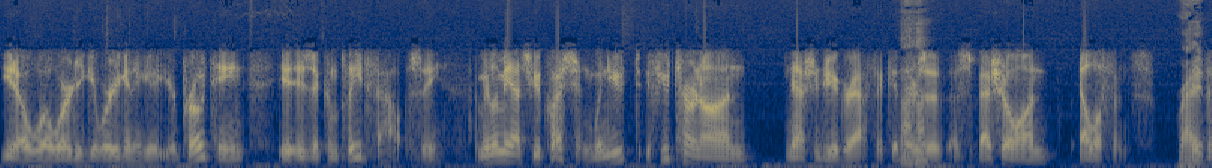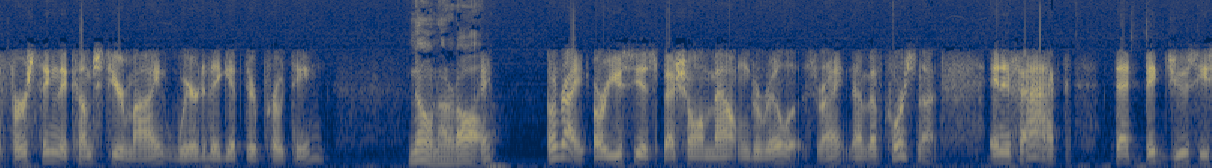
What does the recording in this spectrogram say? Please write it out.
you know, well, where do you get where are you going to get your protein? Is a complete fallacy. I mean, let me ask you a question. When you if you turn on National Geographic and there's uh-huh. a, a special on elephants, Right. is the first thing that comes to your mind where do they get their protein? No, not at all. Right. Oh, right. Or you see a special on mountain gorillas, right? Now, of course not. And in fact, that big juicy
